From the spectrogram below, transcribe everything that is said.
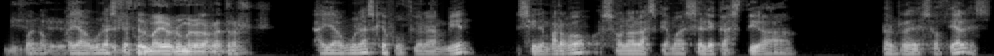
bueno, que hay algunas que... el mayor número de retrasos. Hay algunas que funcionan bien, sin embargo, son a las que más se le castiga en redes sociales.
